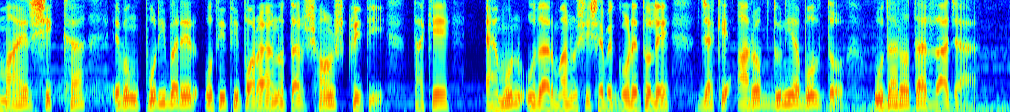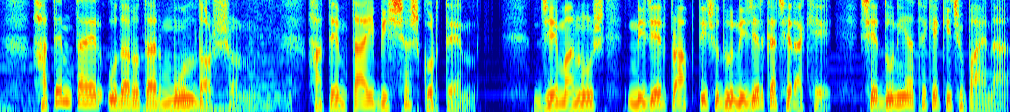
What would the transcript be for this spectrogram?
মায়ের শিক্ষা এবং পরিবারের অতিথি পরায়ণতার সংস্কৃতি তাকে এমন উদার মানুষ হিসেবে গড়ে তোলে যাকে আরব দুনিয়া বলতো উদারতার রাজা। হাতেম তায়ের উদারতার মূল দর্শন। হাতেম তাই বিশ্বাস করতেন, যে মানুষ নিজের প্রাপ্তি শুধু নিজের কাছে রাখে, সে দুনিয়া থেকে কিছু পায় না।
